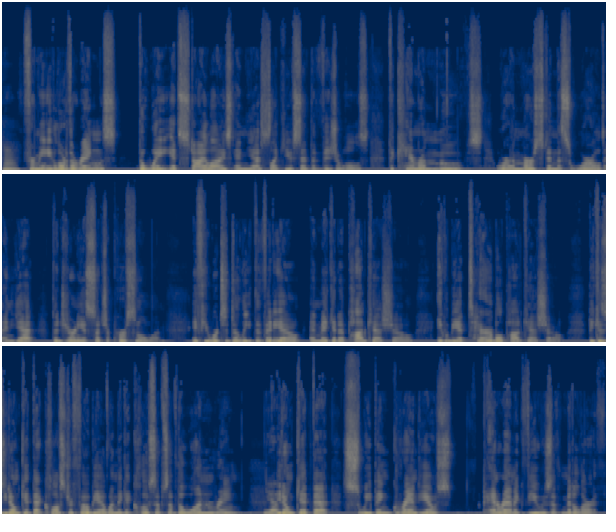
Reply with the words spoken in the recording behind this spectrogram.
Hmm. For me, Lord of the Rings, the way it's stylized, and yes, like you said, the visuals, the camera moves. We're immersed in this world, and yet the journey is such a personal one. If you were to delete the video and make it a podcast show, it would be a terrible podcast show because you don't get that claustrophobia when they get close ups of the one ring. Yeah. You don't get that sweeping, grandiose, panoramic views of Middle Earth.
